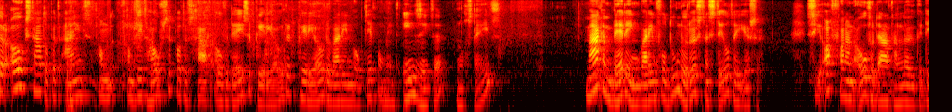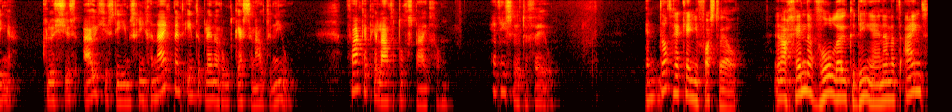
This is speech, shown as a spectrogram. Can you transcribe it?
er ook staat op het eind van, van dit hoofdstuk, wat dus gaat over deze periode, de periode waarin we op dit moment in zitten, nog steeds. Maak een bedding waarin voldoende rust en stilte heersen. Zie af van een overdaad aan leuke dingen. Klusjes, uitjes die je misschien geneigd bent in te plannen rond kerst en oud en nieuw. Vaak heb je later toch spijt van. Het is weer te veel. En dat herken je vast wel. Een agenda vol leuke dingen. En aan het eind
